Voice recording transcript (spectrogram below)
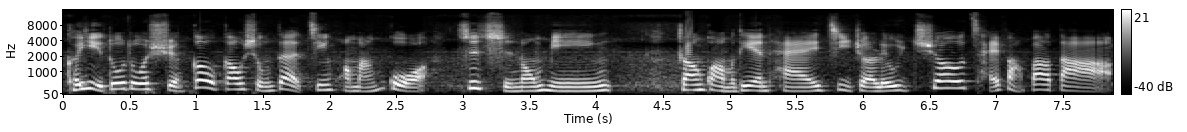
可以多多选购高雄的金黄芒果，支持农民。”中央广播电台记者刘玉秋采访报道。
